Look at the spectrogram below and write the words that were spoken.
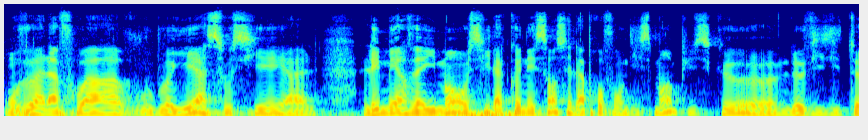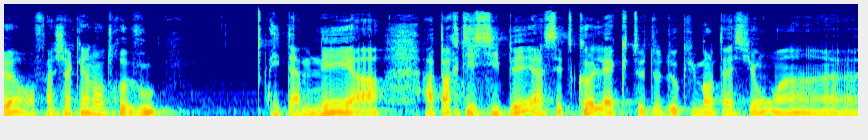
on veut à la fois, vous voyez, associer à l'émerveillement aussi la connaissance et l'approfondissement, puisque euh, le visiteur, enfin chacun d'entre vous, est amené à, participer à cette collecte de documentation. Hein. Euh,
